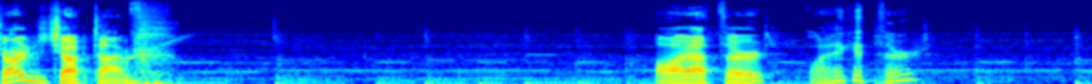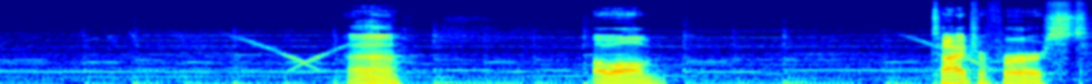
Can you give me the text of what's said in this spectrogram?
Charging chuck time. oh, I got third? Why did I get third? Uh. Oh, well. Tied for first.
